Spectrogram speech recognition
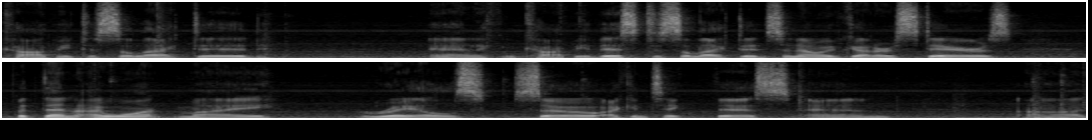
copy to selected, and I can copy this to selected. So now we've got our stairs. But then I want my rails, so I can take this and uh,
